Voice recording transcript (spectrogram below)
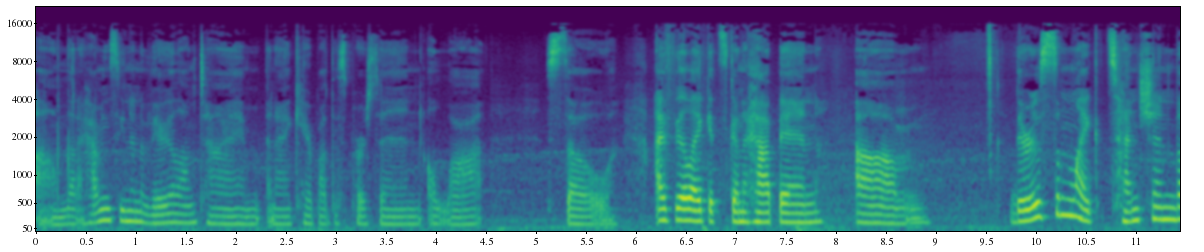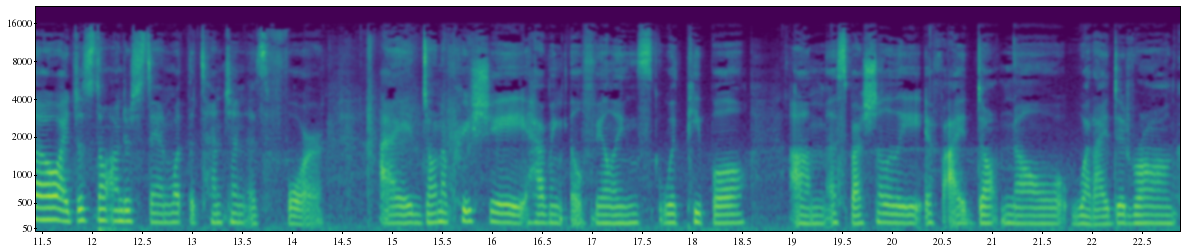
um, that I haven't seen in a very long time, and I care about this person a lot. So I feel like it's gonna happen. Um, there is some like tension though. I just don't understand what the tension is for. I don't appreciate having ill feelings with people, um, especially if I don't know what I did wrong.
